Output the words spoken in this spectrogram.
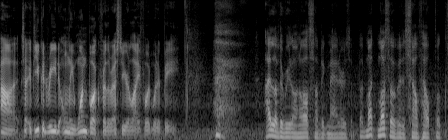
Uh, so if you could read only one book for the rest of your life, what would it be? I love to read on all subject matters, but mu- most of it is self-help books.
